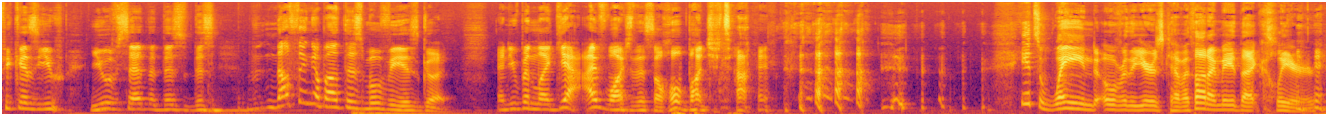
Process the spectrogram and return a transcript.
because you you have said that this this nothing about this movie is good, and you've been like, yeah, I've watched this a whole bunch of times. It's waned over the years, Kev. I thought I made that clear.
